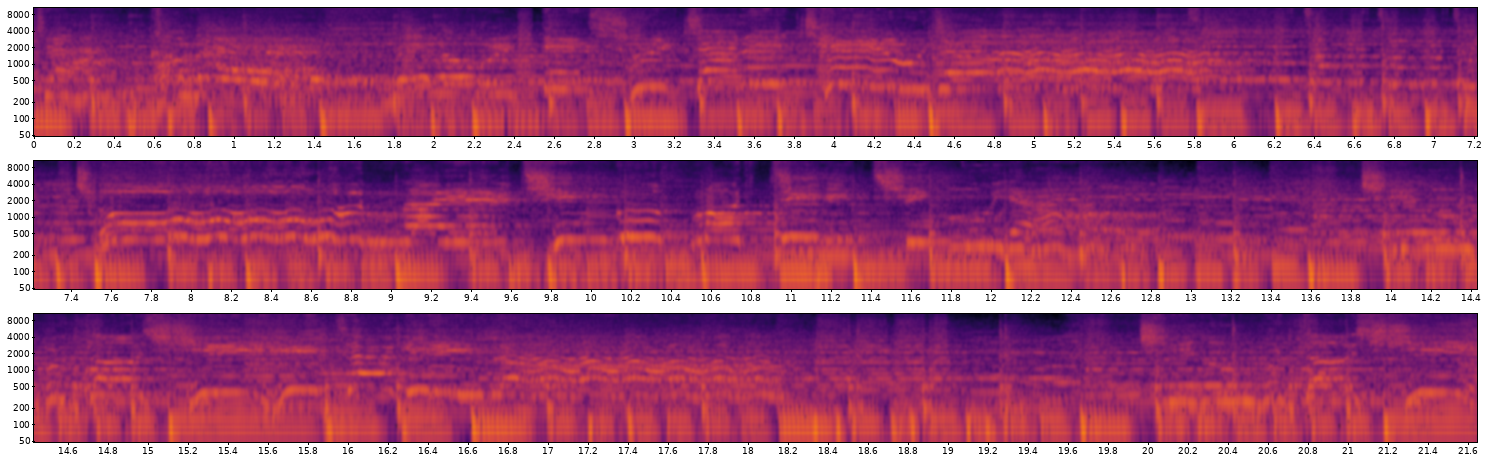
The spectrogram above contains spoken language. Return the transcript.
채우자 건배! 외로울 땐 술잔을 채우자. 좋은 나의 친구 멋진 친구야. 지금부터 시작이다. 지금부터 시작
